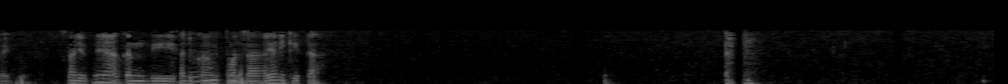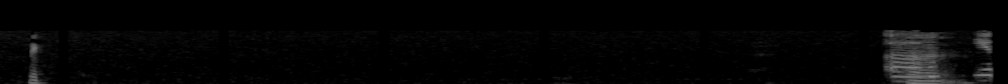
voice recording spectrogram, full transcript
baik. Bu. Selanjutnya akan dilanjutkan oleh teman saya Nikita. Nik, Eh, Ah. mungkin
